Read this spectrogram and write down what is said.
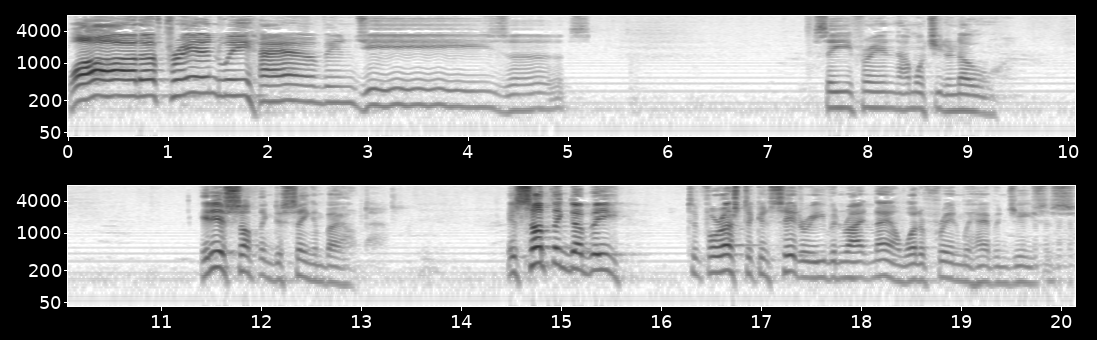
What a friend we have in Jesus. See, friend, I want you to know it is something to sing about. It's something to be to, for us to consider even right now what a friend we have in Jesus.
